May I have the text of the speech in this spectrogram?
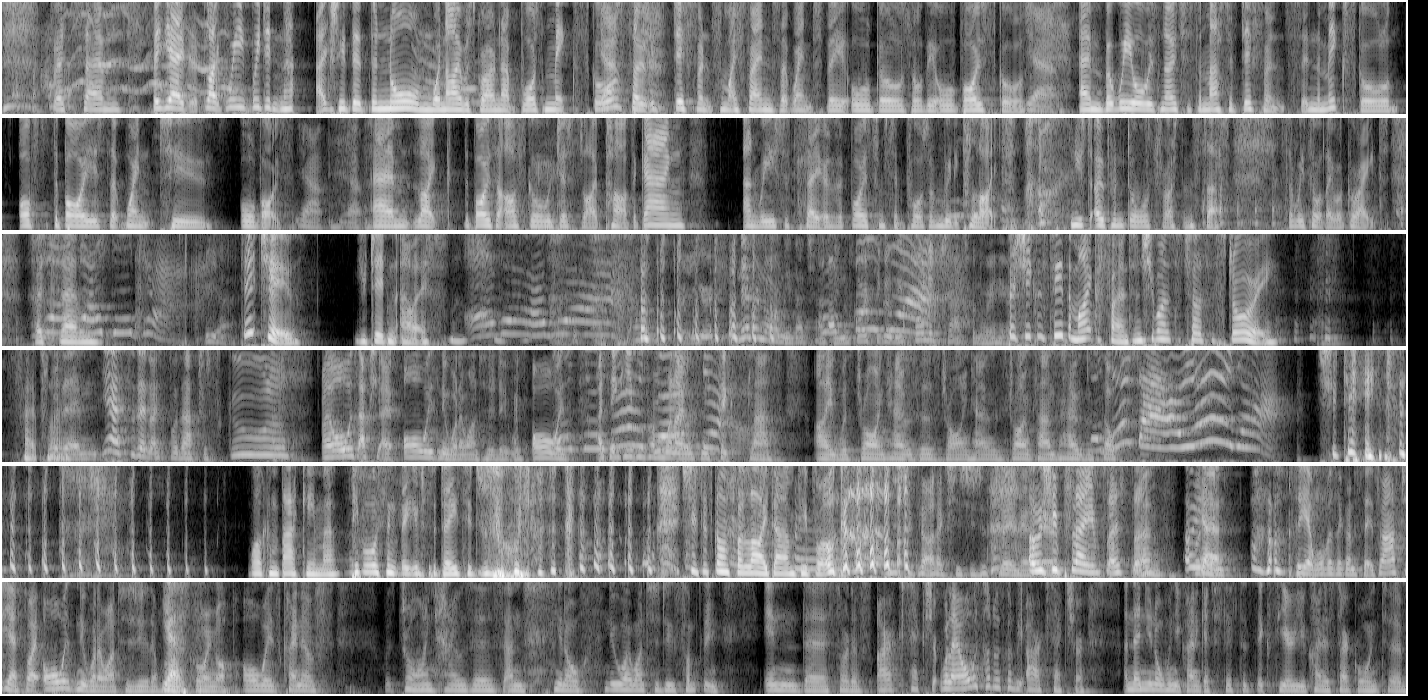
But um, but yeah, like we we didn't actually the the norm when I was growing up was mixed schools, Yeah. so it was different for my friends that went to the all girls or the all boys schools. Yeah. Um, but we always noticed a massive difference in the mixed school of the boys that went to all boys. Yeah, yeah. Um, like the boys at our school were just like part of the gang. And we used to say, oh, the boys from St. Paul's were really polite and used to open doors for us and stuff. So we thought they were great. But um, yeah. did you? You didn't, Alice. You're never normally that chatty, and of course you're going to be full of chat when we're here. But she can see the microphones and she wants to tell us the story. Fair play. But um, yeah, so then I suppose after school, I always actually I always knew what I wanted to do. It was always I think even from when I was in sixth class, I was drawing houses, drawing houses, drawing plans of houses. So She did. Welcome back, Eimear. People will think that you've sedated your daughter. She's just gone for a lie down, people. she's not actually; she's just playing. out oh, is she playing? Bless her. Oh, But, yeah. um, so yeah, what was I going to say? So after yeah, so I always knew what I wanted to do. Then when I was Yes. growing up, always kind of was drawing houses, and you know knew I wanted to do something in the sort of architecture. Well, I always thought it was going to be architecture, and then you know when you kind of get to fifth and sixth year, you kind of start going to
